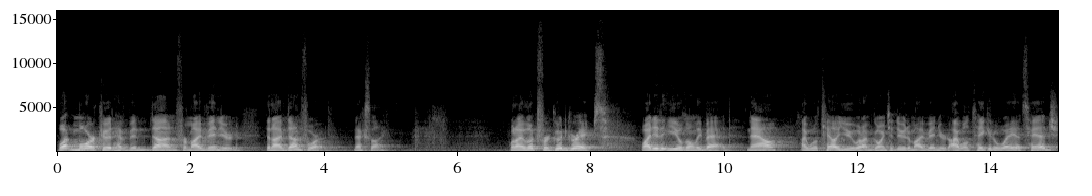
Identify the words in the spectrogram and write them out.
What more could have been done for my vineyard than I've done for it? Next slide. When I looked for good grapes, why did it yield only bad? Now I will tell you what I'm going to do to my vineyard. I will take it away, its hedge,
